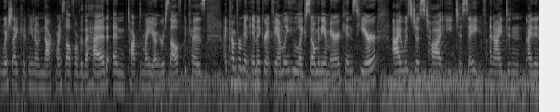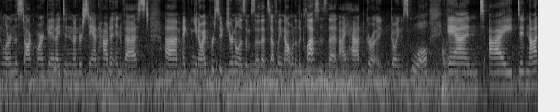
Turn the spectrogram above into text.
wish I could, you know, knock myself over the head and talk to my younger self because I come from an immigrant family who, like so many Americans here, I was just taught to save, and I didn't, I didn't learn the stock market. I didn't understand how to invest. Um, I, you know, I pursued journalism, so that's definitely not one of the classes that I had going to school, and I did not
